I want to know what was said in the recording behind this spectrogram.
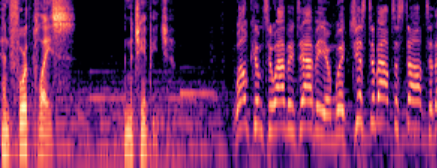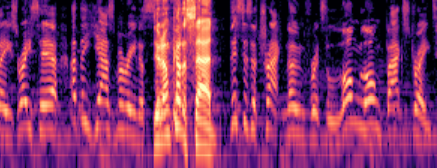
and fourth place in the championship. Welcome to Abu Dhabi, and we're just about to start today's race here at the Yas Marina. Dude, I'm kind of sad. This is a track known for its long, long back straight,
